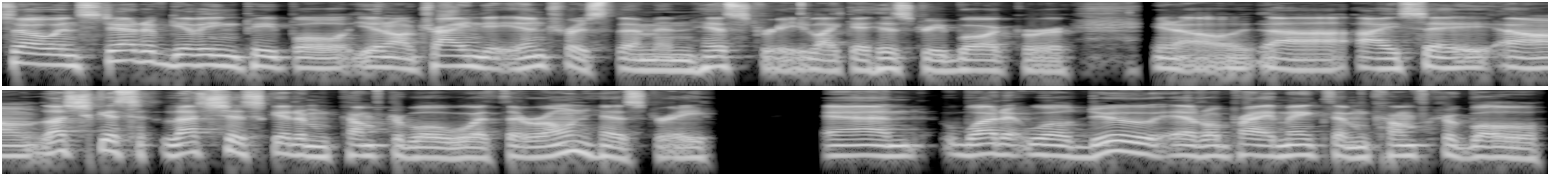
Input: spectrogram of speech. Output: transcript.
So instead of giving people, you know, trying to interest them in history, like a history book, or, you know, uh, I say, um, let's get let's just get them comfortable with their own history, and what it will do, it'll probably make them comfortable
